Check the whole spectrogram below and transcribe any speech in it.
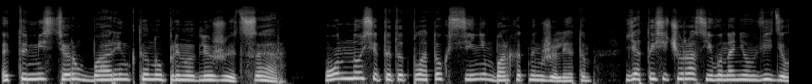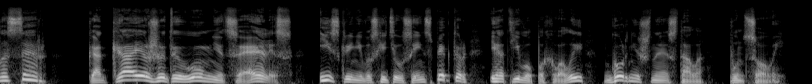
«Это мистеру Барингтону принадлежит, сэр». Он носит этот платок с синим бархатным жилетом. Я тысячу раз его на нем видела, сэр». «Какая же ты умница, Элис!» Искренне восхитился инспектор, и от его похвалы горничная стала пунцовой.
